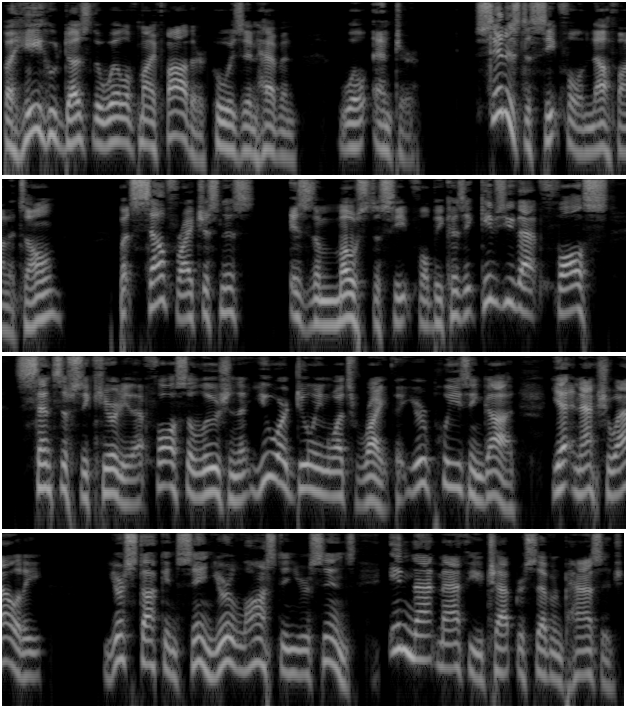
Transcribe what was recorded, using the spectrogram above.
but he who does the will of my Father who is in heaven will enter." Sin is deceitful enough on its own, but self-righteousness is the most deceitful because it gives you that false sense of security, that false illusion that you are doing what's right, that you're pleasing God. Yet in actuality, you're stuck in sin. You're lost in your sins. In that Matthew chapter 7 passage,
